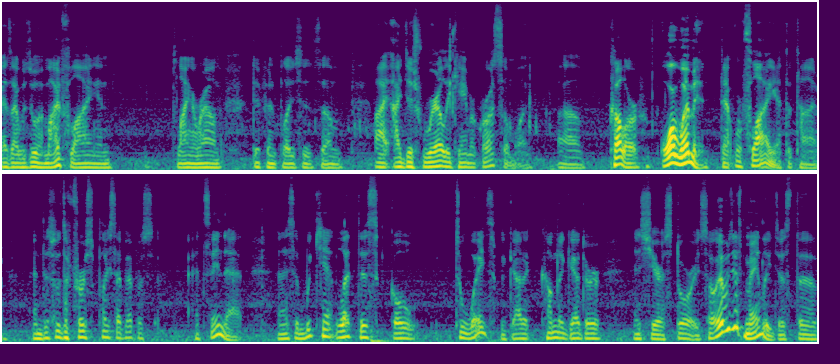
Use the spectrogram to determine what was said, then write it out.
as I was doing my flying and flying around different places, um, I, I, just rarely came across someone, um, color or women, that were flying at the time. And this was the first place I've ever se- had seen that. And I said, we can't let this go to waste. We got to come together and share stories. So it was just mainly just to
